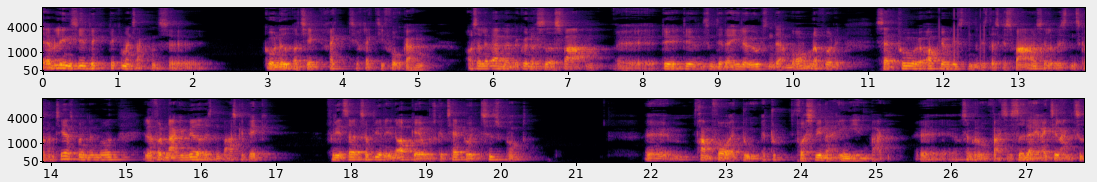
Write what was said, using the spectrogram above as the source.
jeg vil egentlig sige, at det, det kan man sagtens øh, gå ned og tjekke rigtig, rigtig få gange. Og så lad være med at begynde at sidde og svare dem. Øh, det, det er ligesom det der hele øvelsen der om morgenen, at få det sat på øh, opgavelisten, hvis der skal svares, eller hvis den skal håndteres på en eller anden måde, eller få den arkiveret, hvis den bare skal væk. Fordi så, så bliver det en opgave, du skal tage på et tidspunkt, øh, frem for at du, at du forsvinder ind i indbakken. Øh, så kan du faktisk sidde der i rigtig lang tid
